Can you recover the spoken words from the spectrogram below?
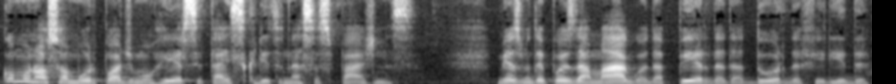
Como o nosso amor pode morrer se está escrito nessas páginas? Mesmo depois da mágoa, da perda, da dor, da ferida,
